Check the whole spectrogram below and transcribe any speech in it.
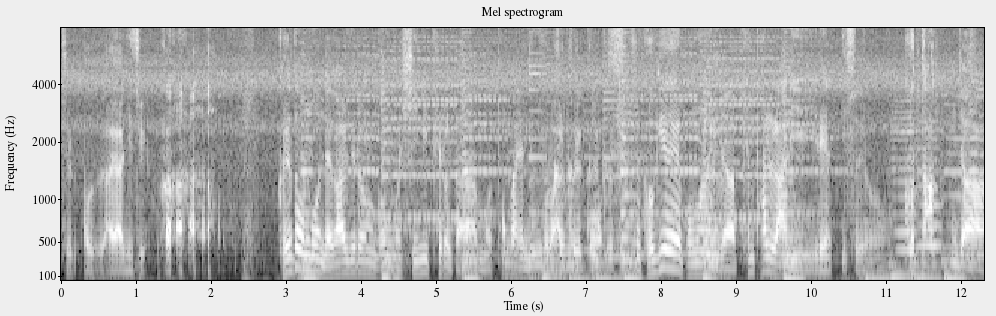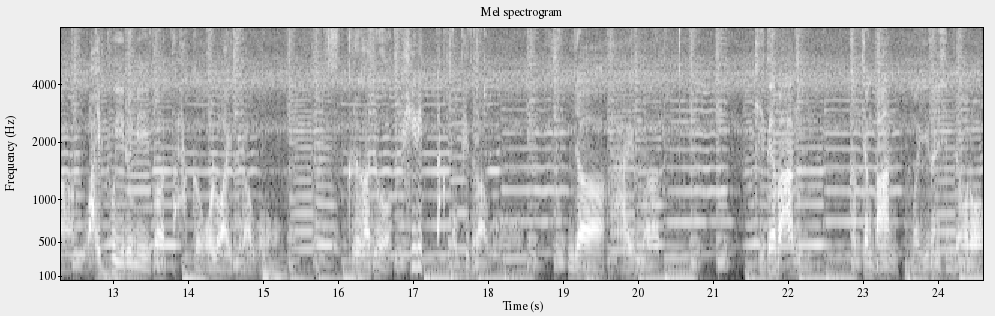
제 어, 아 아니지. 그래도 뭐 내가 알기로는 그뭐 심의표를 다 뭐 통과했는 걸로 알고 그래, 있고 그래, 그래. 그리고 거기에 보면 이제 펜팔란이 이래 있어요. 그거 딱 이제 와이프 이름이 그딱그 올라와 있더라고. 그래가지고 필이 딱 꼽히더라고. 이제 아이 뭐 기대 반, 걱정 반 뭐 이런 심정으로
